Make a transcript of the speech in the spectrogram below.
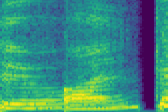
Two, one,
